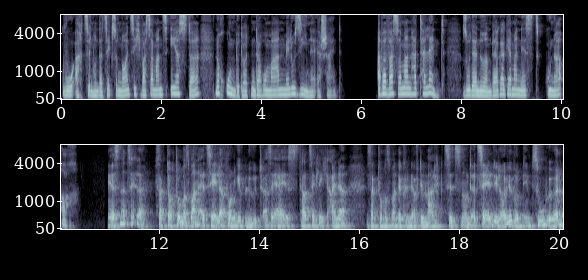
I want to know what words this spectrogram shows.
wo 1896 Wassermanns erster, noch unbedeutender Roman Melusine erscheint. Aber Wassermann hat Talent, so der Nürnberger Germanist Gunnar Och. Er ist ein Erzähler, sagt doch Thomas Mann, Erzähler von Geblüt. Also er ist tatsächlich einer, sagt Thomas Mann, der könnte auf dem Markt sitzen und erzählen, die Leute würden ihm zuhören.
